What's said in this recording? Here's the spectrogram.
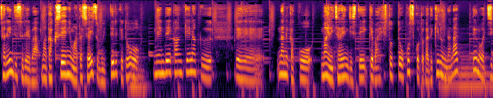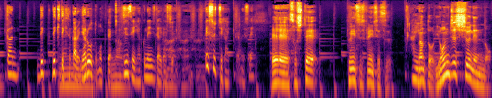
チャレンジすれば、まあ、学生にも私はいつも言ってるけど、年齢関係なく、えー何かこう前にチャレンジしていけば人って起こすことができるんだなっていうのが実感でできてきたからやろうと思って、人生100年時代だし、はいはいはいでスイッチが入ったんですね。えーそしてプリンセスプリンセス、はい。なんと40周年の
